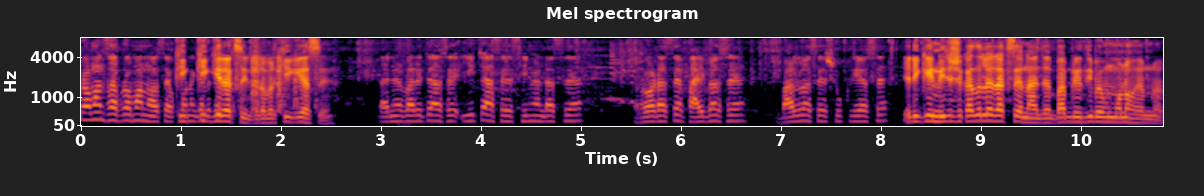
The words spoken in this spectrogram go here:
প্রমাণ চায় প্রমাণ আছে কি কি কি আবার কি কি আছে? বাড়িতে আছে ইট আছে সিমেন্ট আছে রড আছে পাইপ আছে বালু আছে শুকরি আছে। এটি কি নিজস্ব কাজে রাখছে না যে পাবলিক দিবে মনে হয় আপনার?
